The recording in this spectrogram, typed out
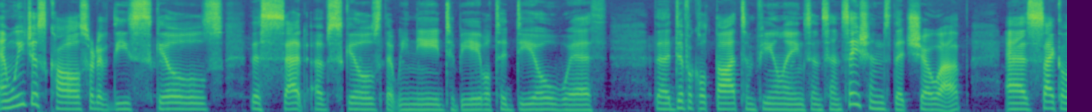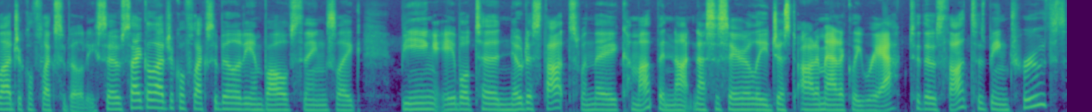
And we just call sort of these skills, this set of skills that we need to be able to deal with the difficult thoughts and feelings and sensations that show up as psychological flexibility. So, psychological flexibility involves things like being able to notice thoughts when they come up and not necessarily just automatically react to those thoughts as being truths.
